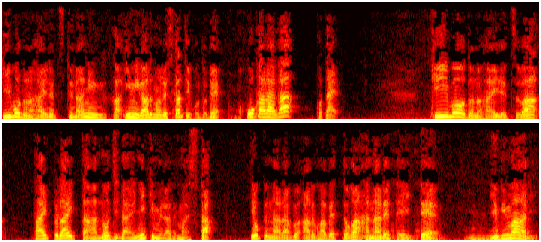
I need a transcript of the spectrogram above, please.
キーボードの配列って何か意味があるのですかということで、ここからが答え。キーボードの配列は、タイプライターの時代に決められました。よく並ぶアルファベットが離れていて、指回り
